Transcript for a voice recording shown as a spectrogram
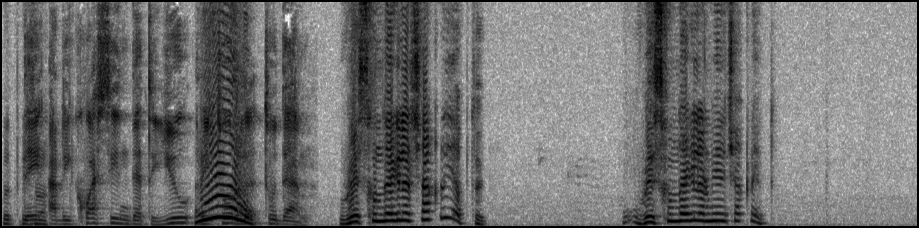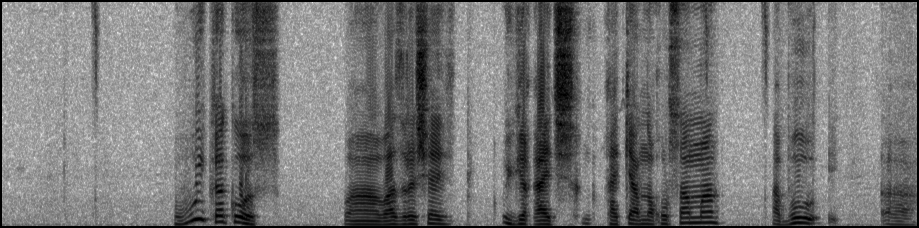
Sut They bizning- are requesting that you Ooh. return to them. West Hamdagilar chaqiryapti. West Hamdagilar meni chaqiryapti. Voy, kokos. Va, Возвращай uyga qaytish qaytganimdan xursandman. Ha, bu a,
